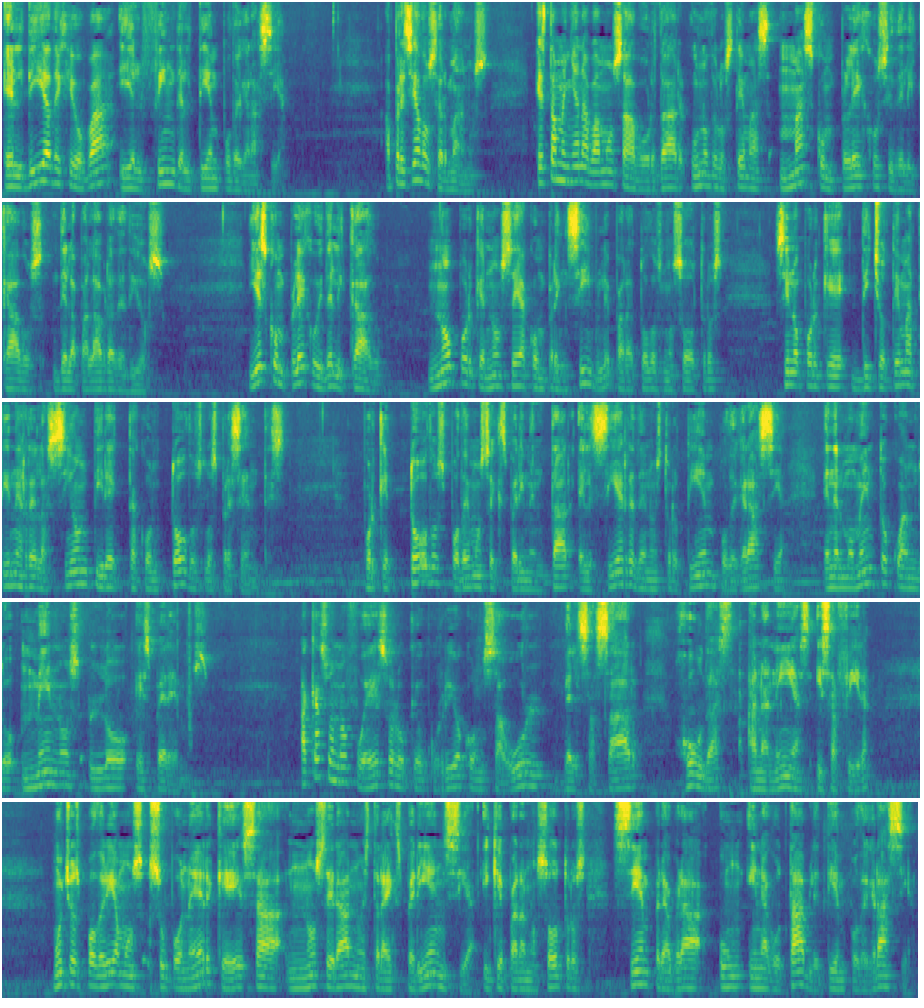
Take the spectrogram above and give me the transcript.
El día de Jehová y el fin del tiempo de gracia. Apreciados hermanos, esta mañana vamos a abordar uno de los temas más complejos y delicados de la palabra de Dios. Y es complejo y delicado no porque no sea comprensible para todos nosotros, sino porque dicho tema tiene relación directa con todos los presentes. Porque todos podemos experimentar el cierre de nuestro tiempo de gracia en el momento cuando menos lo esperemos. ¿Acaso no fue eso lo que ocurrió con Saúl, Belsasar, Judas, Ananías y Zafira? Muchos podríamos suponer que esa no será nuestra experiencia y que para nosotros siempre habrá un inagotable tiempo de gracia.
